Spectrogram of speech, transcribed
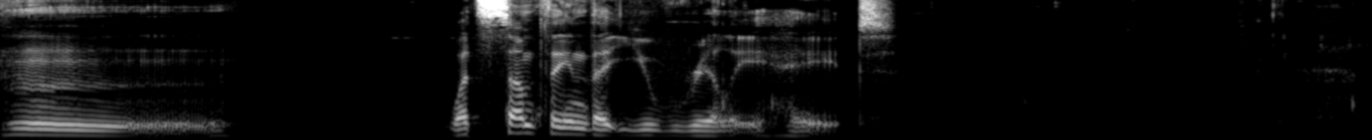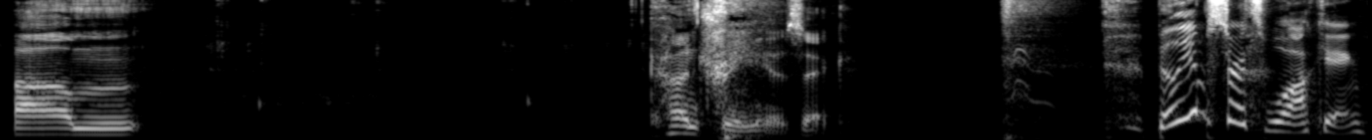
hmm What's something that you really hate? Um country music. Billiam starts walking.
